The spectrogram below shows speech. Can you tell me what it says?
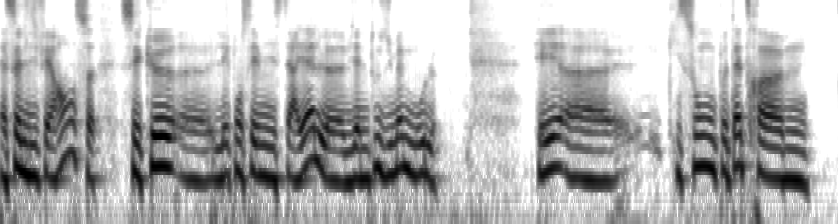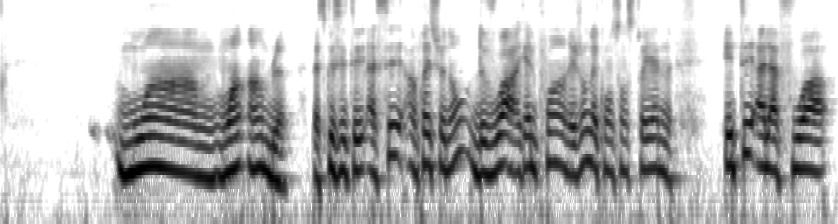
La seule différence, c'est que euh, les conseillers ministériels viennent tous du même moule et qui sont peut-être moins, moins humbles. Parce que c'était assez impressionnant de voir à quel point les gens de la Convention citoyenne étaient à la fois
